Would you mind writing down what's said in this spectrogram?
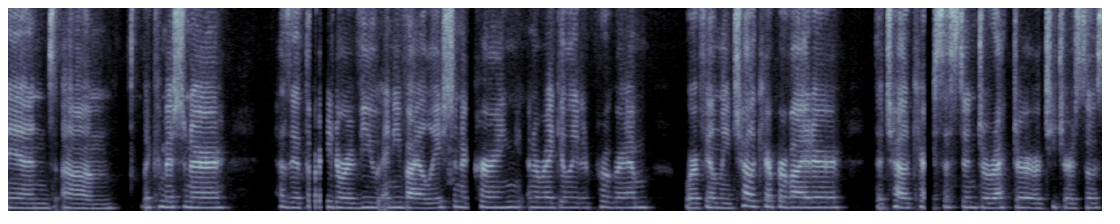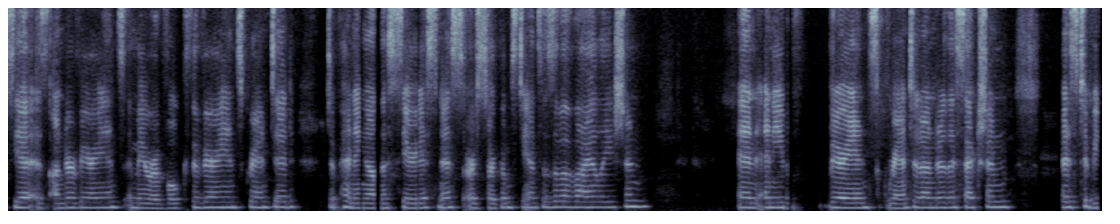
And um, the commissioner has the authority to review any violation occurring in a regulated program where a family child care provider, the child care assistant, director, or teacher associate is under variance and may revoke the variance granted depending on the seriousness or circumstances of a violation. And any variance granted under this section is to be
